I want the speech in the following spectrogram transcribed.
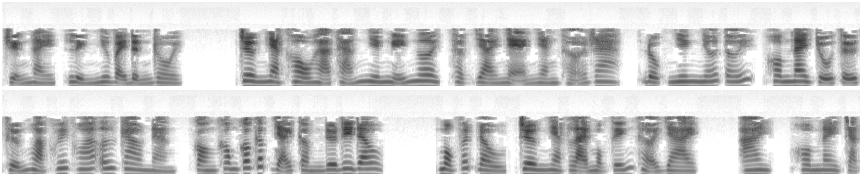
chuyện này, liền như vậy định rồi. Trường nhạc hầu hạ thản nhiên nghỉ ngơi, thật dài nhẹ nhàng thở ra, đột nhiên nhớ tới, hôm nay chủ tử thưởng hoạt huyết hóa ứ cao nàng, còn không có cấp giải cầm đưa đi đâu. Một vết đầu, trường nhạc lại một tiếng thở dài. Ai, hôm nay chặt,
